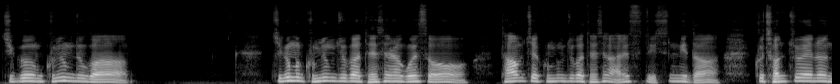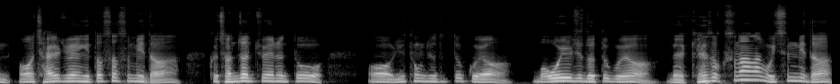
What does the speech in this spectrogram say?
지금 금융주가 지금은 금융주가 대세라고 해서 다음 주에 금융주가 대세가 아닐 수도 있습니다. 그 전주에는 어 자율주행이 떴었습니다. 그 전전주에는 또 어 유통주도 뜨고요. 뭐 오일주도 뜨고요. 네. 계속 순환하고 있습니다.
